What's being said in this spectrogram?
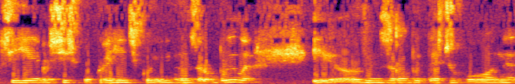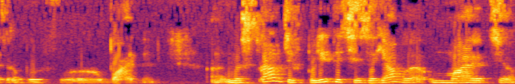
всієї російсько-української війни зробили, і е, він зробить те, чого не зробив е, Байден. Е, Насправді в політиці заяви мають е,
